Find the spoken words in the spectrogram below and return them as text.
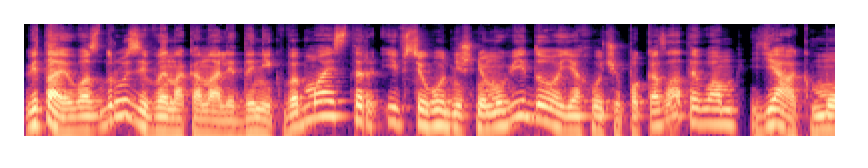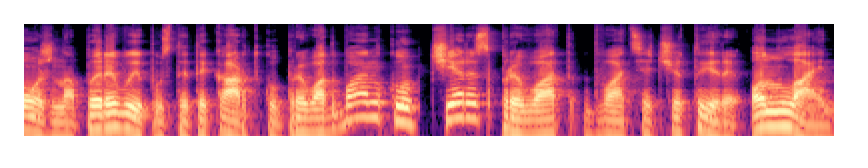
Вітаю вас, друзі! Ви на каналі Денік Вебмайстер, і в сьогоднішньому відео я хочу показати вам, як можна перевипустити картку Приватбанку через Приват24 онлайн,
